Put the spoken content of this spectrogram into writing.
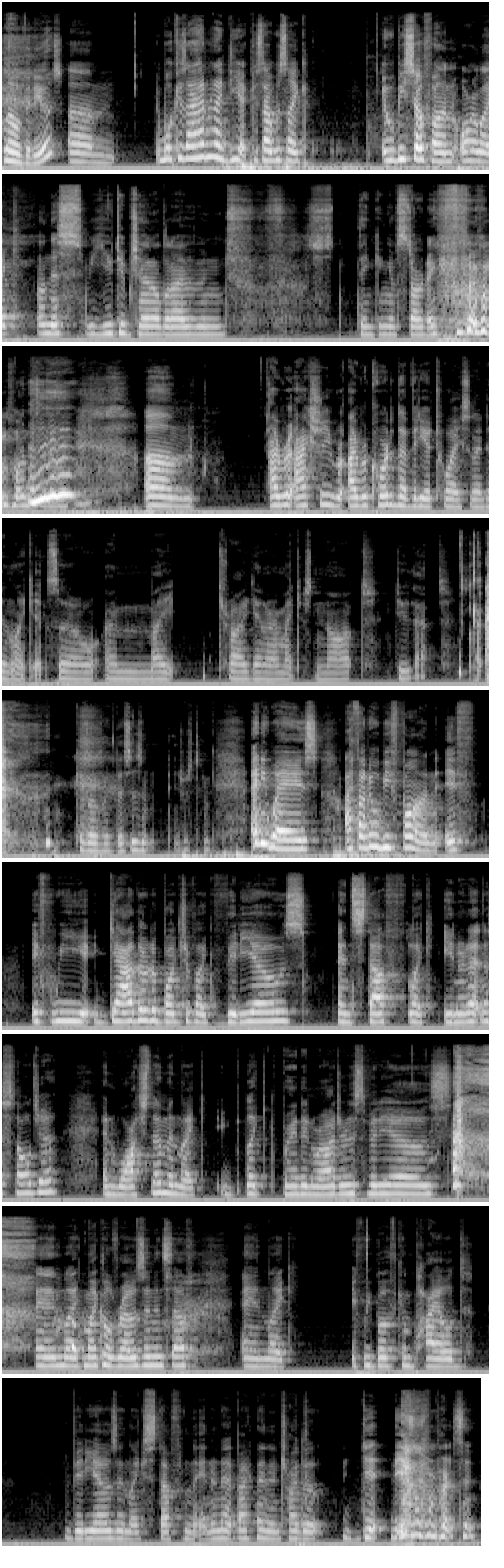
Little videos. um, well, because I had an idea because I was like, it would be so fun, or like on this YouTube channel that I've been thinking of starting for months. um, I re- actually I recorded that video twice and I didn't like it, so I might try again, or I might just not do that because I was like, this isn't interesting. Anyways, I thought it would be fun if if we gathered a bunch of like videos and stuff like internet nostalgia and watched them and like like Brandon Rogers videos and like Michael Rosen and stuff and like if we both compiled videos and like stuff from the internet back then and tried to get the other person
